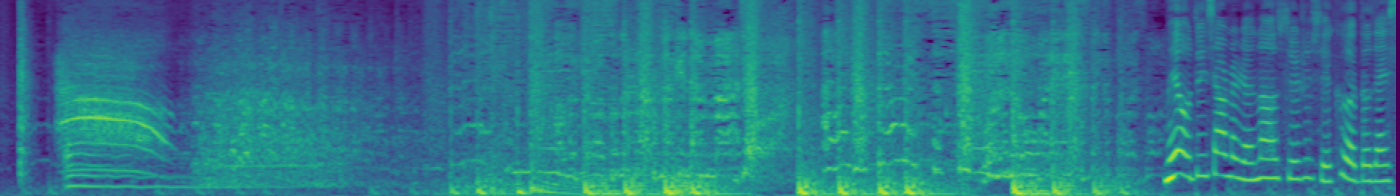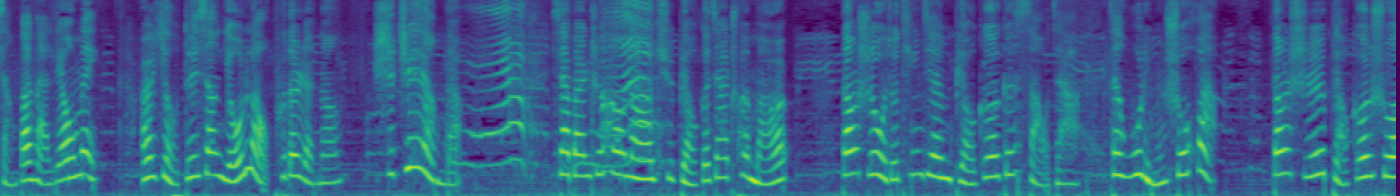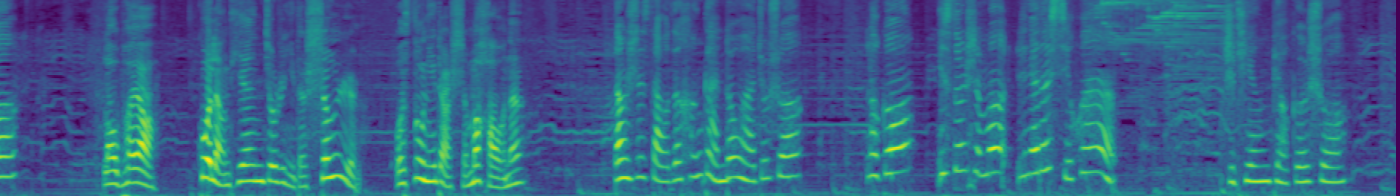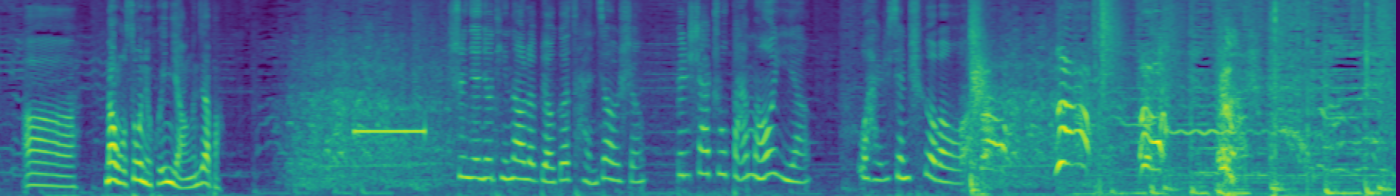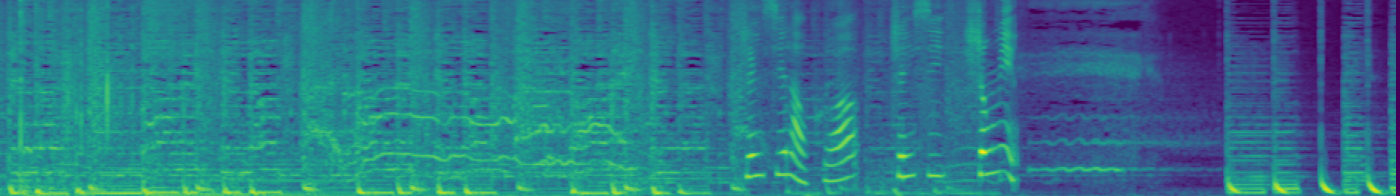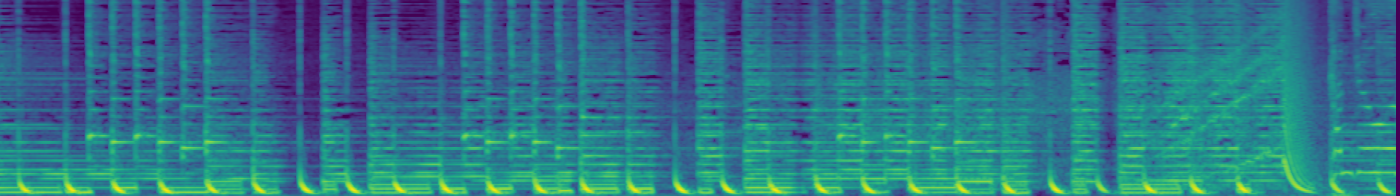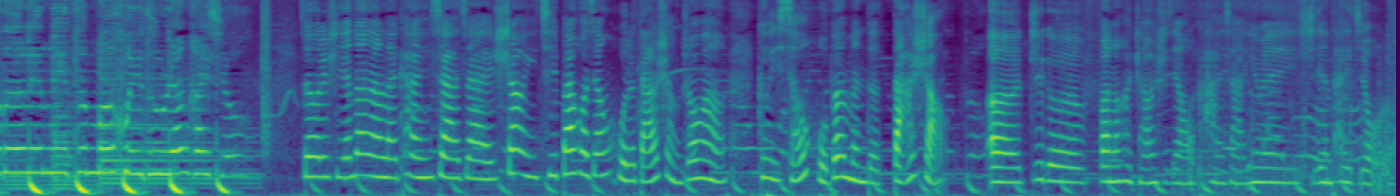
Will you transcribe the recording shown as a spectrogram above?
没有对象的人呢，随时随刻都在想办法撩妹；而有对象有老婆的人呢，是这样的：下班之后呢，去表哥家串门当时我就听见表哥跟嫂子啊在屋里面说话。当时表哥说：“老婆呀，过两天就是你的生日了，我送你点什么好呢？”当时嫂子很感动啊，就说：“老公，你送什么人家都喜欢。”只听表哥说。啊，那我送你回娘家吧。瞬间就听到了表哥惨叫声，跟杀猪拔毛一样。我还是先撤吧，我。珍惜老婆，珍惜生命。时间段呢，来看一下在上一期八卦江湖的打赏中啊，各位小伙伴们的打赏，呃，这个翻了很长时间，我看一下，因为时间太久了。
